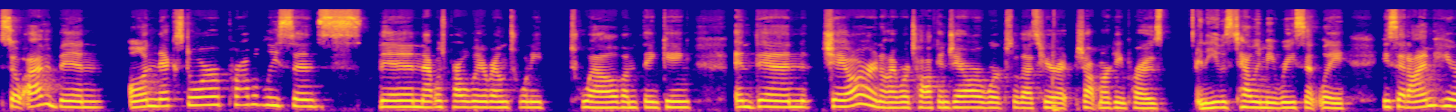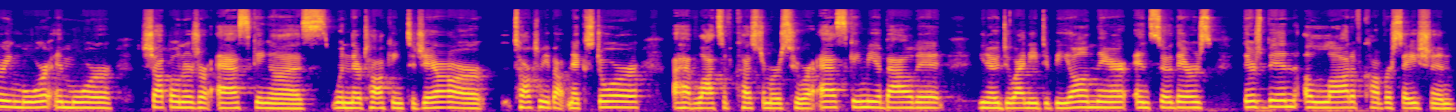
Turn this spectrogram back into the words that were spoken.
So I've been on Nextdoor probably since then. That was probably around 2012, I'm thinking. And then JR and I were talking. JR works with us here at Shop Marketing Pros. And he was telling me recently, he said, I'm hearing more and more shop owners are asking us when they're talking to JR, talk to me about next door. I have lots of customers who are asking me about it. You know, do I need to be on there? And so there's, there's been a lot of conversation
